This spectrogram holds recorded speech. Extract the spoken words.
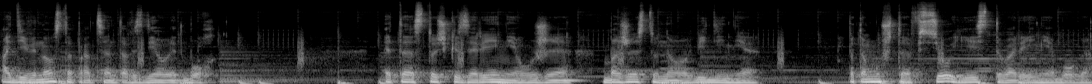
а 90% сделает Бог. Это с точки зрения уже божественного видения, потому что все есть творение Бога.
